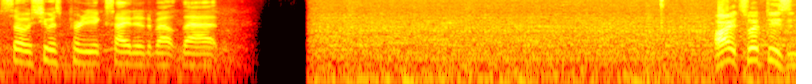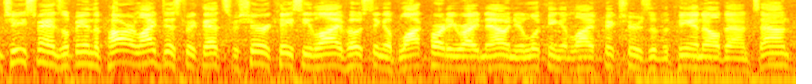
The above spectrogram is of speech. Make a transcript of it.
So she was pretty excited about that. All right, Swifties and Chiefs fans will be in the Power and Light District, that's for sure. KC Live hosting a block party right now, and you're looking at live pictures of the PNL downtown.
